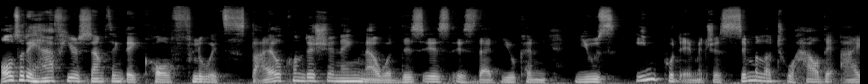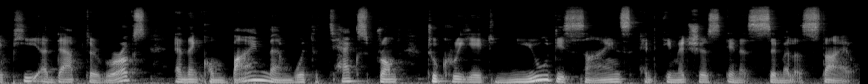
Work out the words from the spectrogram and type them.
Also, they have here something they call fluid style conditioning. Now, what this is, is that you can use input images similar to how the IP adapter works and then combine them with the text prompt to create new designs and images in a similar style.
